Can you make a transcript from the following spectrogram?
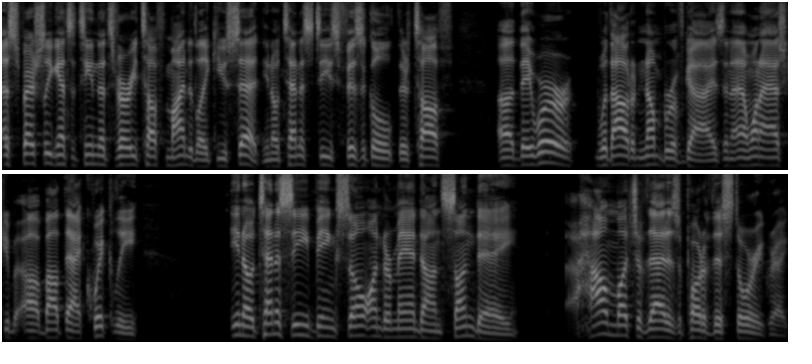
especially against a team that's very tough minded, like you said. You know, Tennessee's physical, they're tough. Uh, they were without a number of guys. And I want to ask you uh, about that quickly. You know, Tennessee being so undermanned on Sunday, how much of that is a part of this story, Greg?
